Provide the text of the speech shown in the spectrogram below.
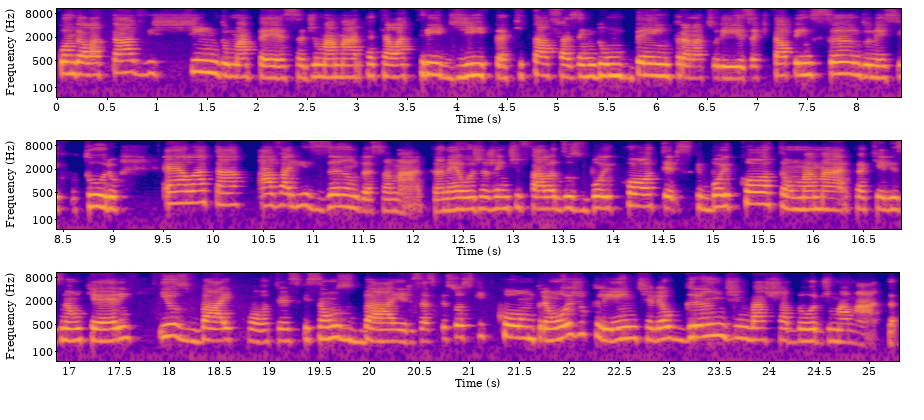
Quando ela está vestindo uma peça de uma marca que ela acredita que está fazendo um bem para a natureza, que está pensando nesse futuro, ela está avalizando essa marca, né? Hoje a gente fala dos boicoters que boicotam uma marca que eles não querem e os boycotters, que são os buyers, as pessoas que compram. Hoje o cliente ele é o grande embaixador de uma marca.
